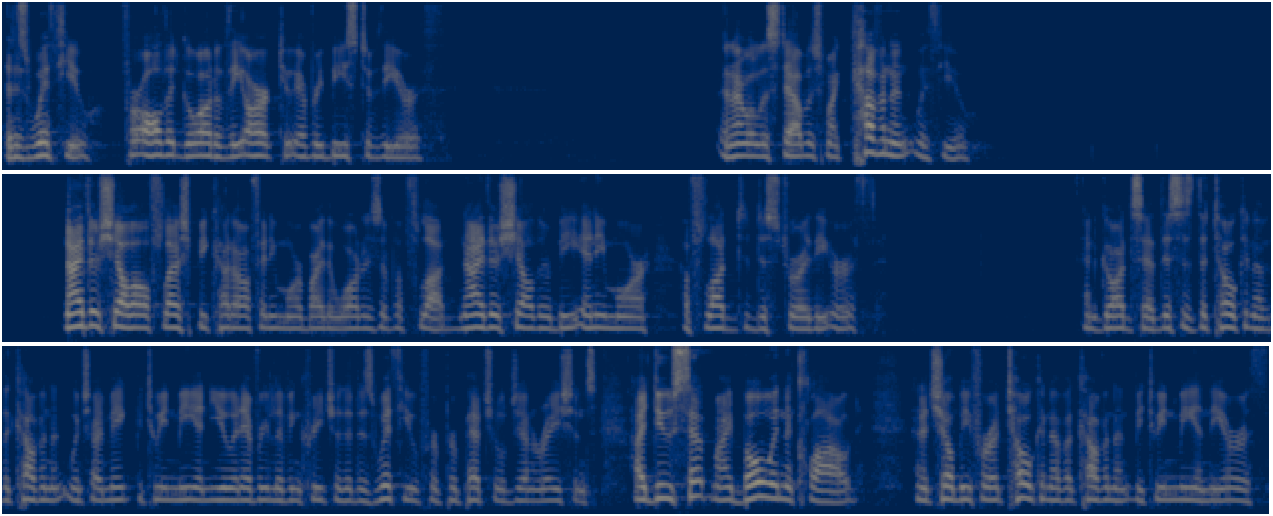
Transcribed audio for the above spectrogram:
that is with you, for all that go out of the ark to every beast of the earth and I will establish my covenant with you. Neither shall all flesh be cut off any more by the waters of a flood, neither shall there be any more a flood to destroy the earth. And God said, This is the token of the covenant which I make between me and you and every living creature that is with you for perpetual generations. I do set my bow in the cloud, and it shall be for a token of a covenant between me and the earth.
